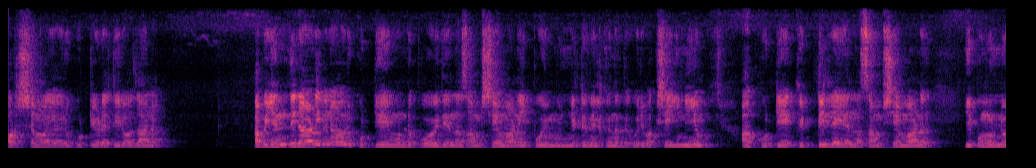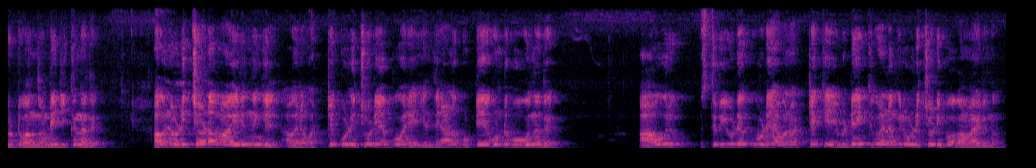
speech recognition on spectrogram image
വർഷമായി ഒരു കുട്ടിയുടെ തിരോധാനം. അപ്പൊ എന്തിനാണ് ഇവൻ ആ ഒരു കുട്ടിയെയും കൊണ്ട് പോയത് എന്ന സംശയമാണ് ഇപ്പോൾ മുന്നിട്ട് നിൽക്കുന്നത്. ഒരു ഇനിയും ആ കുട്ടിയെ കിട്ടില്ല എന്ന സംശയമാണ് ഇപ്പൊ മുന്നോട്ട് വന്നുകൊണ്ടിരിക്കുന്നത്. അവൻ ഒളിച്ചോടമായിരുന്നെങ്കിൽ അവന് ഒറ്റയ്ക്ക് ഒളിച്ചോടിയാൽ പോരെ? എന്തിനാണ് കുട്ടിയെ കൊണ്ട് പോകുന്നത്? ആ ഒരു സ്ത്രീയുടെ കൂടെ അവൻ ഒറ്റയ്ക്ക് എവിടേക്ക് വേണമെങ്കിലും ഒളിച്ചോടി പോകാമായിരുന്നു.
